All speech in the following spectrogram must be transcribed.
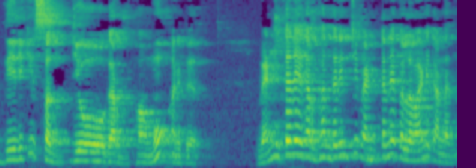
దీనికి సద్యోగర్భము అని పేరు. వెంటనే గర్భం ధరించి వెంటనే పిల్లవాడిని కన్నది.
